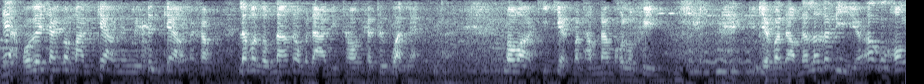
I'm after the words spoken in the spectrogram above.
เนี่ยผมจะใช้ประมาณแก้วหนึ่งหรือครึ่งแก้วนะครับ แล้วผสมน้ำธรรมดาดีท็อกซ์ทุกวันแหละ เพราะว่าขี้เกียจมาทำน้ำคลอโรฟิลล์ขี้เกียจมาทำนั้นแล้วก็ดีอะเอ้าก็ของ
